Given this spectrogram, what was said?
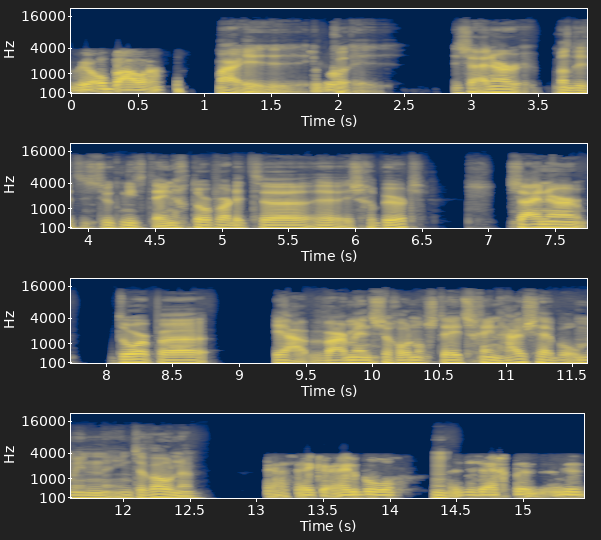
weer opbouwen. Maar zijn er, want dit is natuurlijk niet het enige dorp waar dit is gebeurd. Zijn er dorpen ja, waar mensen gewoon nog steeds geen huis hebben om in, in te wonen? Ja, zeker. Een heleboel. Hm. Het is echt, eh, dit,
